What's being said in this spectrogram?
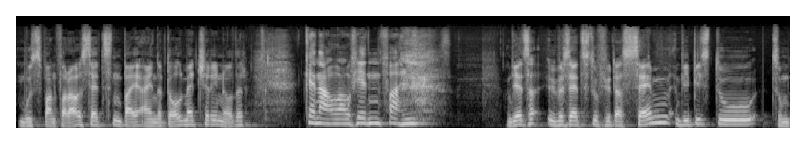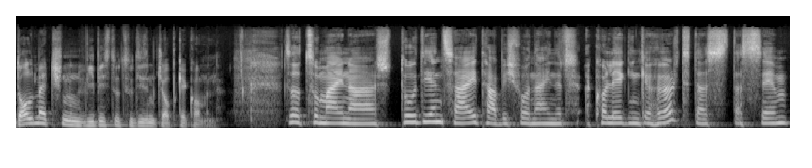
muss man voraussetzen bei einer Dolmetscherin, oder? genau, auf jeden Fall. Und jetzt übersetzt du für das SEM. Wie bist du zum Dolmetschen und wie bist du zu diesem Job gekommen? So zu meiner Studienzeit habe ich von einer Kollegin gehört, dass das SEM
